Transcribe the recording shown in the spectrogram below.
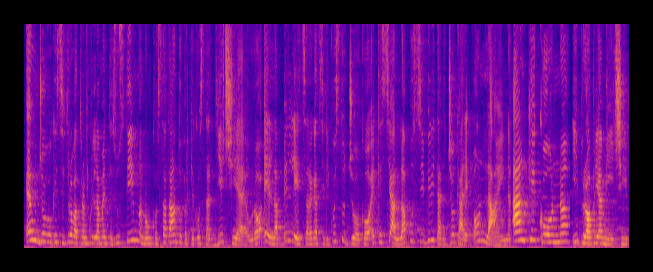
È un gioco che si trova tranquillamente su Steam, non costa tanto perché costa 10 euro e la bellezza ragazzi di questo gioco è che si ha la possibilità di giocare online anche con i propri amici.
